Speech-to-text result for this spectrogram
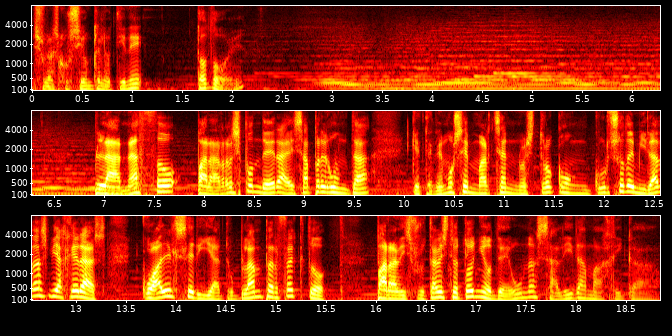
Es una excursión que lo tiene todo, ¿eh? Planazo para responder a esa pregunta que tenemos en marcha en nuestro concurso de miradas viajeras. ¿Cuál sería tu plan perfecto? Para disfrutar este otoño de una salida mágica.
